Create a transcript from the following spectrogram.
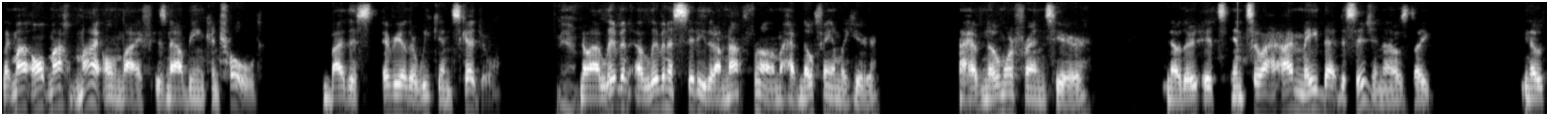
like my own my my own life is now being controlled by this every other weekend schedule. Yeah. No, I live in I live in a city that I'm not from. I have no family here. I have no more friends here. You know, there it's and so I, I made that decision. I was like, you know,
